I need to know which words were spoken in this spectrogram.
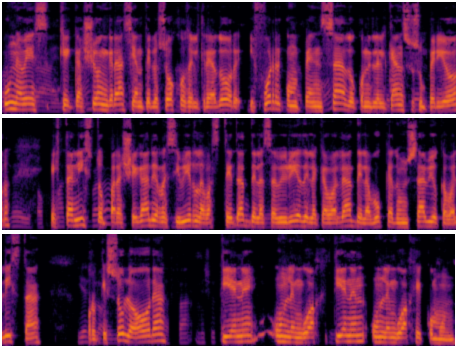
una vez que cayó en gracia ante los ojos del Creador y fue recompensado con el alcance superior, está listo para llegar y recibir la vastedad de la sabiduría de la Kabbalah de la boca de un sabio cabalista, porque solo ahora tiene un lenguaje, tienen un lenguaje común.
